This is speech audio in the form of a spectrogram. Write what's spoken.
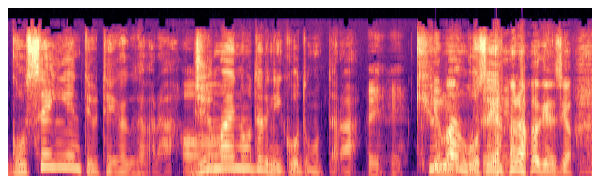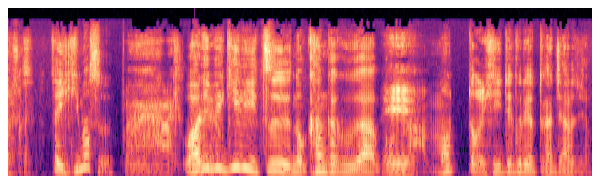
5千円という定額だからあー。10万円のホテルに行こうと思ったらええええ。9万5千円払うわけですよ。じゃあ行きます？割引率の感覚がこうええ。あもっと引いてくれよって感じあるでしょ。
